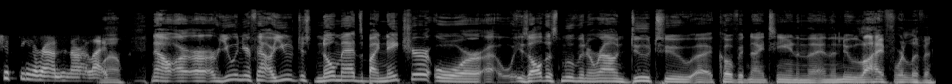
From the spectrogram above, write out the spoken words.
shifting around in our life. Wow! Now, are, are you and your family are you just nomads by nature, or uh, is all this moving around due to uh, COVID nineteen and the and the new life we're living?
